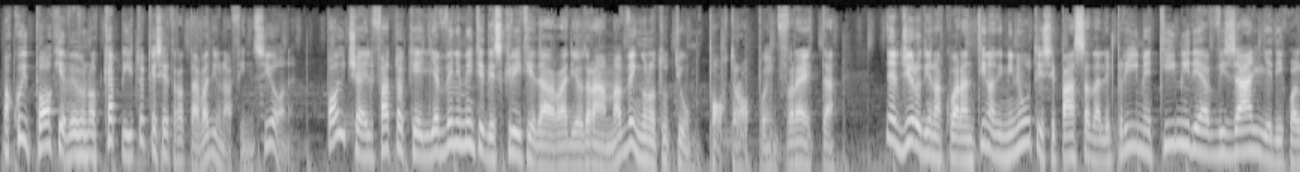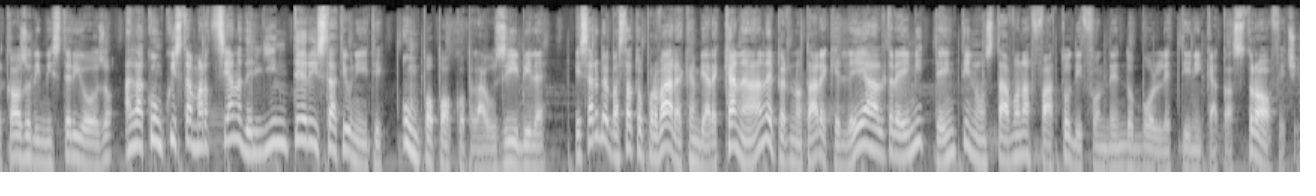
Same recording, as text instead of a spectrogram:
ma quei pochi avevano capito che si trattava di una finzione. Poi c'è il fatto che gli avvenimenti descritti dal radiodramma avvengono tutti un po' troppo in fretta. Nel giro di una quarantina di minuti si passa dalle prime timide avvisaglie di qualcosa di misterioso alla conquista marziana degli interi Stati Uniti, un po' poco plausibile. E sarebbe bastato provare a cambiare canale per notare che le altre emittenti non stavano affatto diffondendo bollettini catastrofici.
